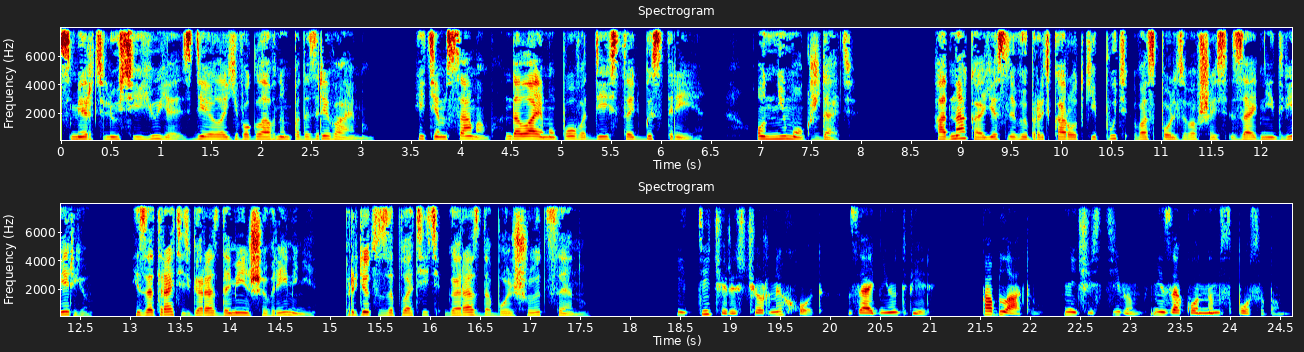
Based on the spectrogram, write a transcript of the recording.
Смерть Люси Юя сделала его главным подозреваемым и тем самым дала ему повод действовать быстрее. Он не мог ждать. Однако, если выбрать короткий путь, воспользовавшись задней дверью, и затратить гораздо меньше времени, придется заплатить гораздо большую цену. Идти через черный ход, заднюю дверь, по блату, нечестивым, незаконным способом.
